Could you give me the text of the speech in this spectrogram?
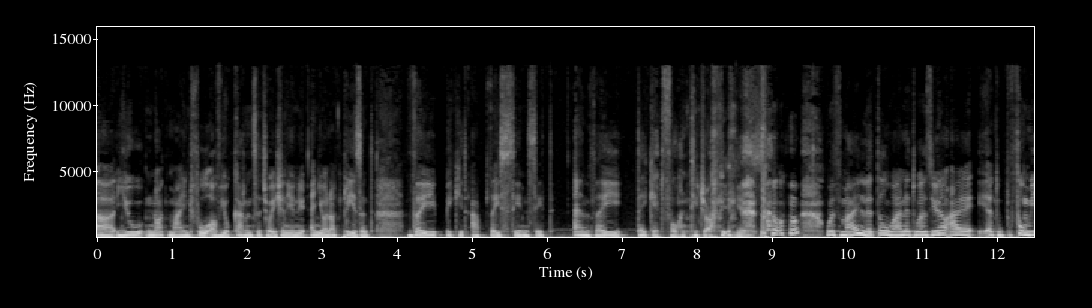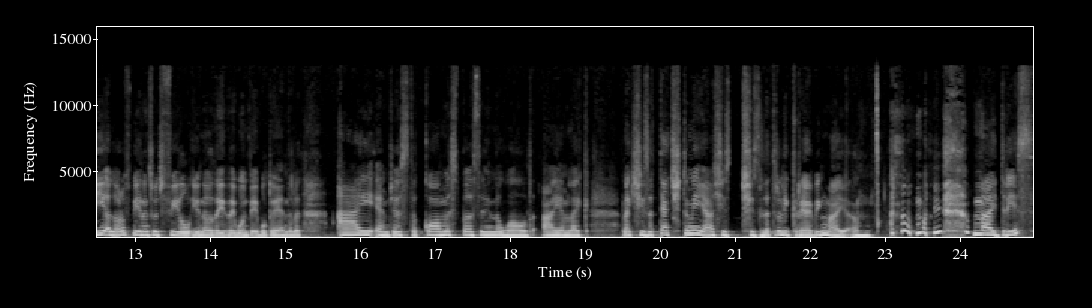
uh, you're not mindful of your current situation and you- and you're not present, they pick it up, they sense it. And they take advantage of it. Yes. So with my little one, it was, you know, I it, for me, a lot of parents would feel, you know, they, they won't be able to handle it. I am just the calmest person in the world. I am like, like she's attached to me. Yeah, she's she's literally grabbing my um, my, my dress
